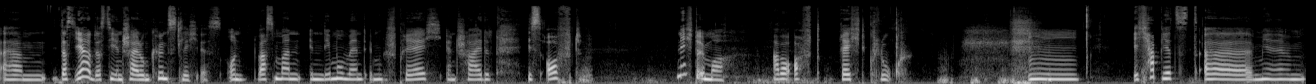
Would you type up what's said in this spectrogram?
ähm, dass ja, dass die Entscheidung künstlich ist. Und was man in dem Moment im Gespräch entscheidet, ist oft nicht immer, aber oft recht klug. Mm, ich habe jetzt äh, mir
